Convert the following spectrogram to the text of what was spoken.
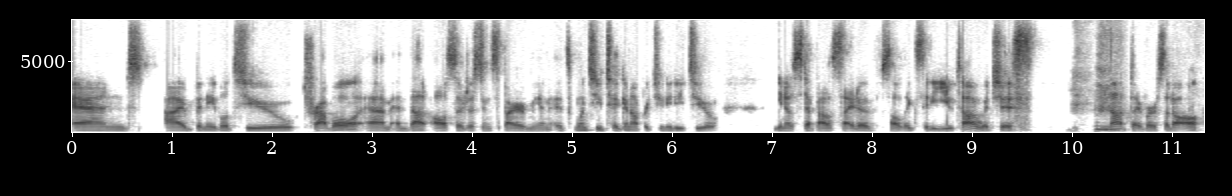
and I've been able to travel, um, and that also just inspired me. And it's once you take an opportunity to, you know, step outside of Salt Lake City, Utah, which is not diverse at all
